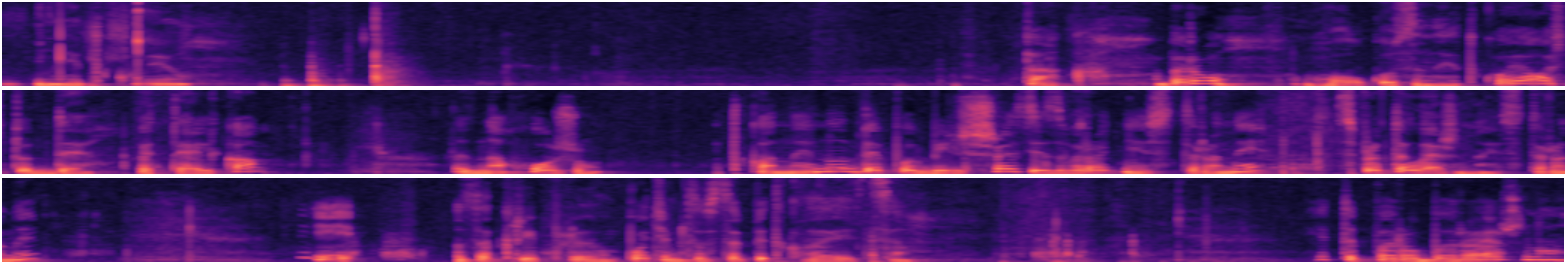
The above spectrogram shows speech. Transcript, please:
з ниткою. Так, беру голку з ниткою, ось тут де петелька, знаходжу тканину, де побільше зі зворотньої сторони, з протилежної сторони, і закріплюю. Потім це все підклеїться. І тепер обережно.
